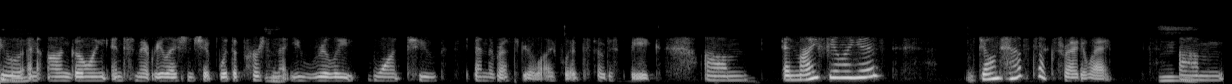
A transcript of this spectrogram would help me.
to an ongoing intimate relationship with a person that you really want to spend the rest of your life with so to speak. Um, and my feeling is don't have sex right away. Um,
